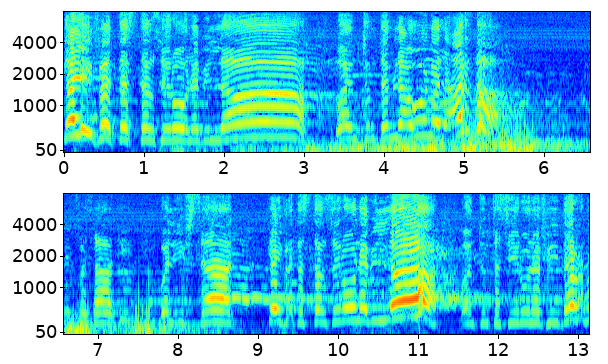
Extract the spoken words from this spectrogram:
كيف تستنصرون بالله؟ وأنتم تملؤون الأرض بالفساد والإفساد. كيف تستنصرون بالله؟ وأنتم تسيرون في درب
